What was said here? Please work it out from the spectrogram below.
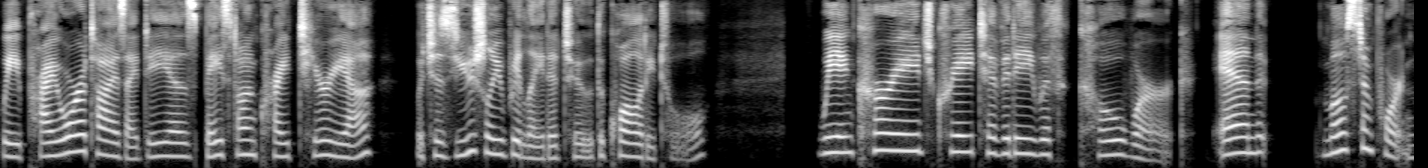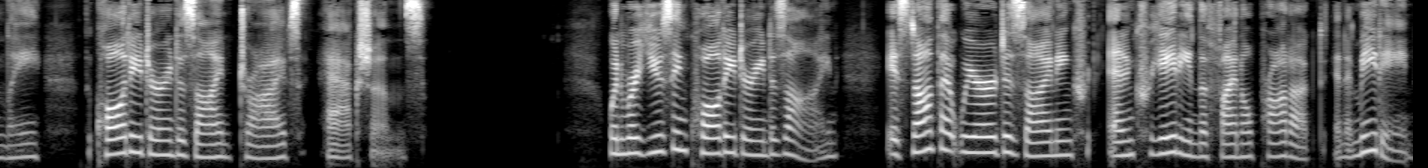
We prioritize ideas based on criteria, which is usually related to the quality tool. We encourage creativity with co work. And most importantly, the quality during design drives actions. When we're using quality during design, it's not that we're designing and creating the final product in a meeting.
